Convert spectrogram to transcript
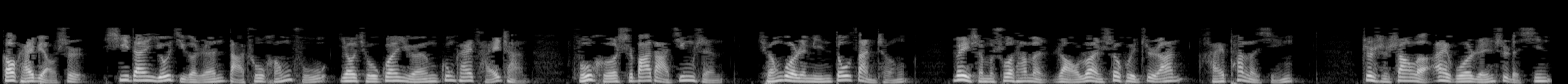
高凯表示，西单有几个人打出横幅，要求官员公开财产，符合十八大精神，全国人民都赞成。为什么说他们扰乱社会治安，还判了刑？这是伤了爱国人士的心。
